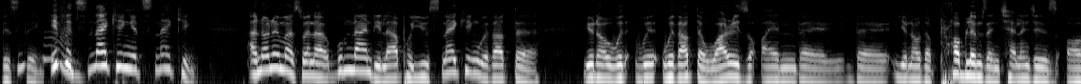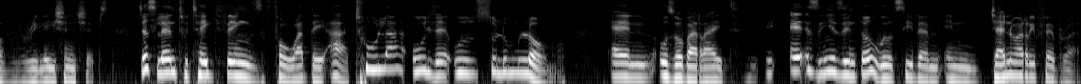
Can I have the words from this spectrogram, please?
this thing. If it's snacking, it's snacking. Anonymous, when I gumnandi lapho, you snacking without the you know, with, with, without the worries and the, the, you know, the problems and challenges of relationships. Just learn to take things for what they are. Tula udle usulumlomo. And uzoba right. Ezinye izinto, we'll see them in January, February.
